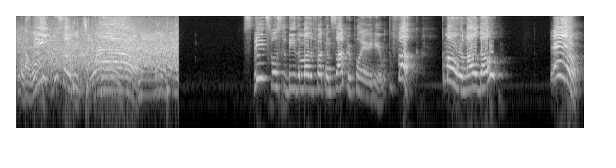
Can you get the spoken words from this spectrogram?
Oh, oh wow. Speed, do something. Good tackle. Wow. No, No no. Speed's supposed to be the motherfucking soccer player here. What the fuck? Come on, Ronaldo. Damn.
